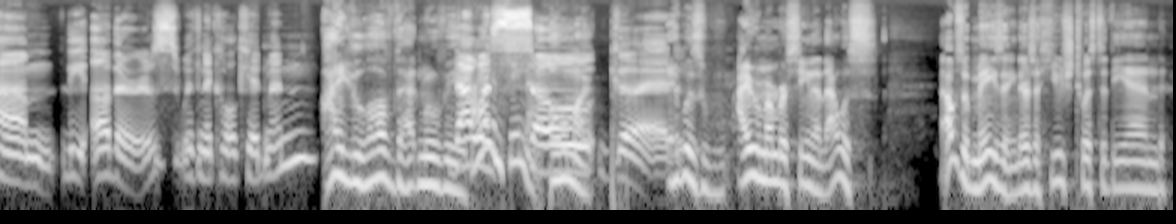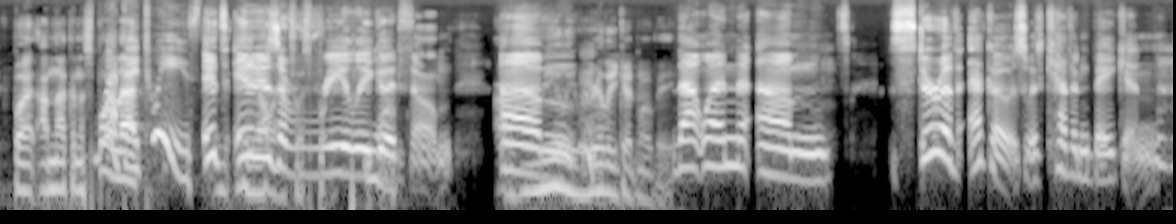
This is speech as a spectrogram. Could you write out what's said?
um The Others with Nicole Kidman. I love that movie. That I was haven't that. so Oh my- good. it was. I remember seeing that. That was that was amazing. There's a huge twist at the end, but I'm not going to spoil What a that. twist. It's it know is a twist. really Yeah. good film. A um, really, really good movie. That one, um, Stir of Echoes with Kevin Bacon.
